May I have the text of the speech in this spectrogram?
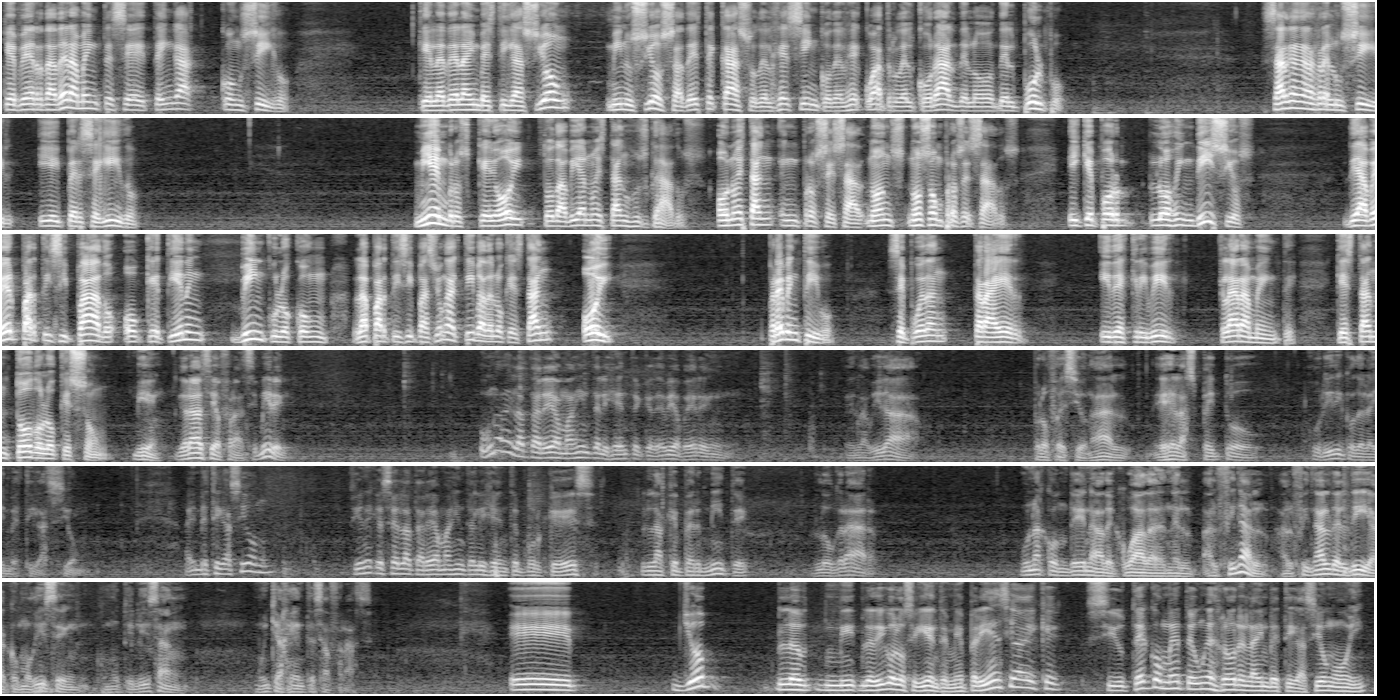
que verdaderamente se tenga consigo que la de la investigación minuciosa de este caso del G5, del G4, del coral, de lo, del pulpo, salgan a relucir y perseguidos miembros que hoy todavía no están juzgados o no están en procesado, no, no son procesados y que por los indicios de haber participado o que tienen vínculos con la participación activa de los que están hoy preventivos, se puedan traer y describir claramente que están todo lo que son. Bien, gracias Francis. Miren, una de las tareas más inteligentes que debe haber en, en la vida profesional es el aspecto jurídico de la investigación. La investigación tiene que ser la tarea más inteligente porque es la que permite lograr una condena adecuada en el, al final, al final del día, como dicen, como utilizan mucha gente esa frase. Eh, yo le, le digo lo siguiente, mi experiencia es que si usted comete un error en la investigación hoy,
